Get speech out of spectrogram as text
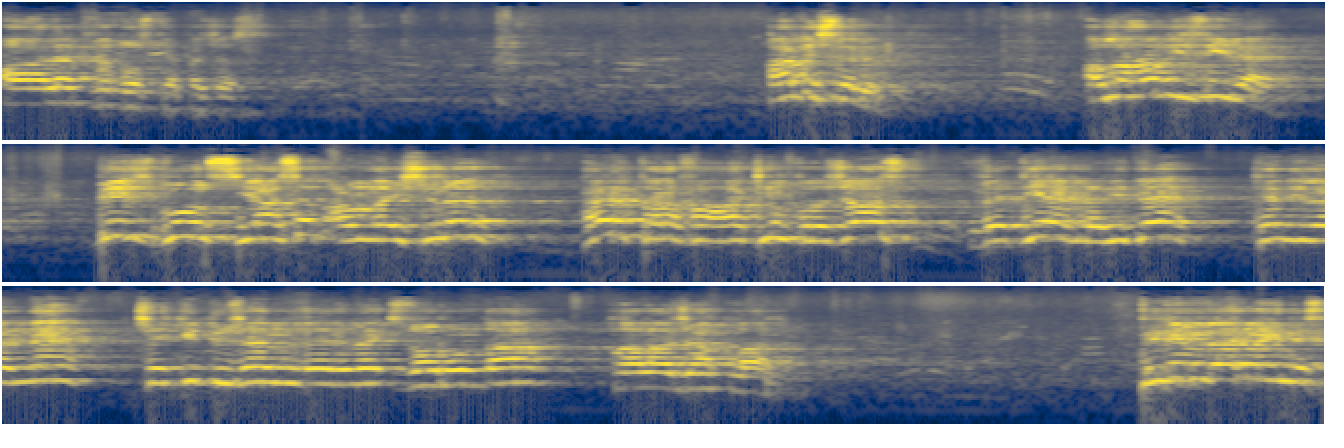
alet ve dost yapacağız. Kardeşlerim, Allah'ın izniyle biz bu siyaset anlayışını her tarafa hakim kılacağız ve diğerleri de kendilerine çeki düzen vermek zorunda kalacaklar. Prim vermeyiniz.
